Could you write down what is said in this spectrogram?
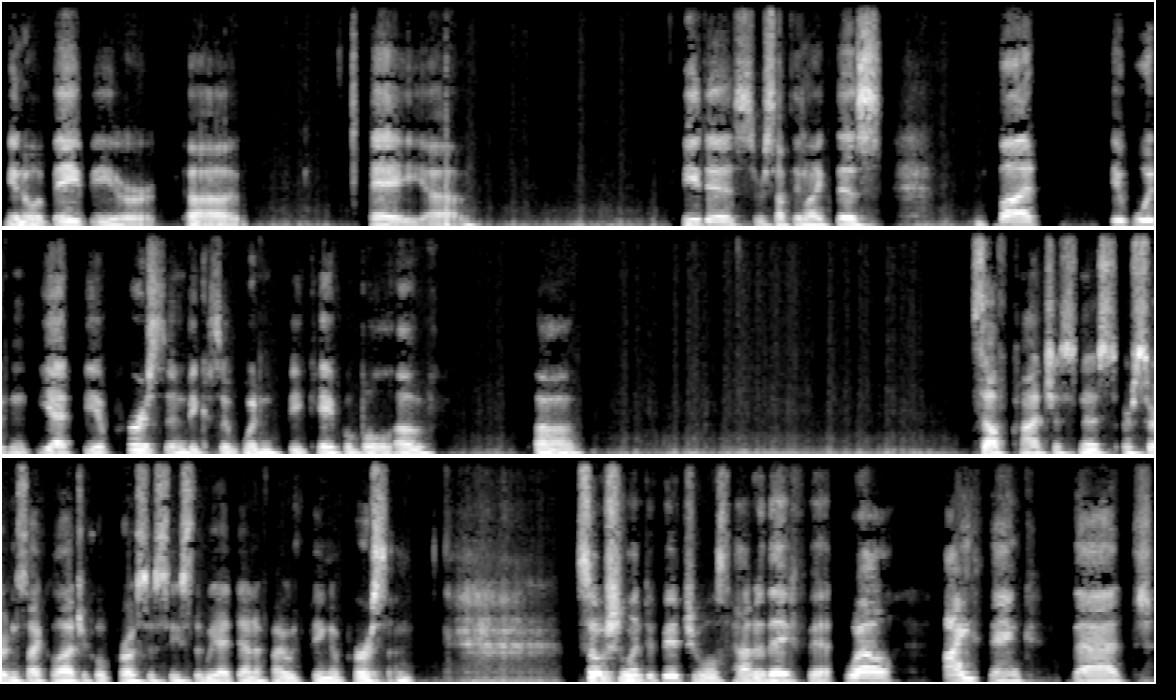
you know a baby or uh, a uh, fetus or something like this but it wouldn't yet be a person because it wouldn't be capable of uh, self consciousness or certain psychological processes that we identify with being a person. Social individuals, how do they fit? Well, I think that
